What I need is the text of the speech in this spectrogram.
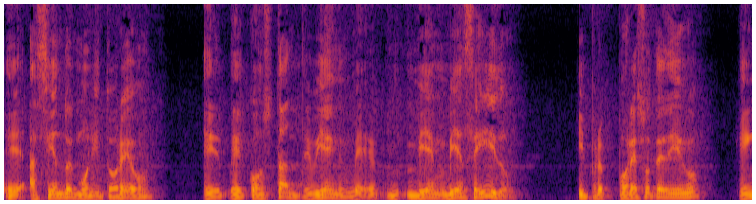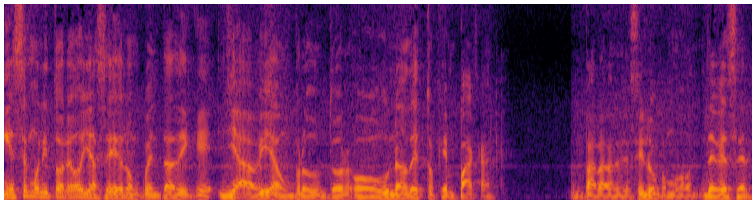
eh, haciendo el monitoreo constante, bien, bien, bien seguido. Y por eso te digo que en ese monitoreo ya se dieron cuenta de que ya había un productor o uno de estos que empaca para decirlo como debe ser,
